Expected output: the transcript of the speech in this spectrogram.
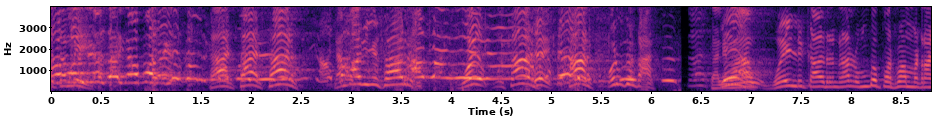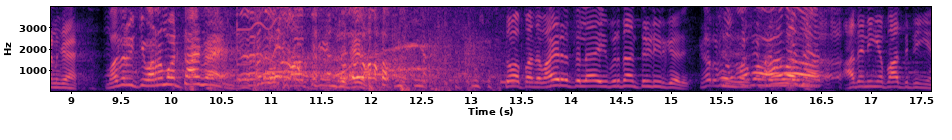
தம்பி. சார் காப்பாத்துங்க சார். சார் நம்பாதீங்க சார். சார். சார். ஒரு நிமிஷம் சார். தலைவா வைல்டு கார்டுன்றா ரொம்ப பெர்ஃபார்ம் பண்றானுங்க. மதுரைக்கு வர மாட்டாங்க சோ அப்ப அந்த வைரத்துல இவர்தான் திருடி இருக்காரு ஆமா. சார். அத நீங்க பாத்துட்டீங்க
